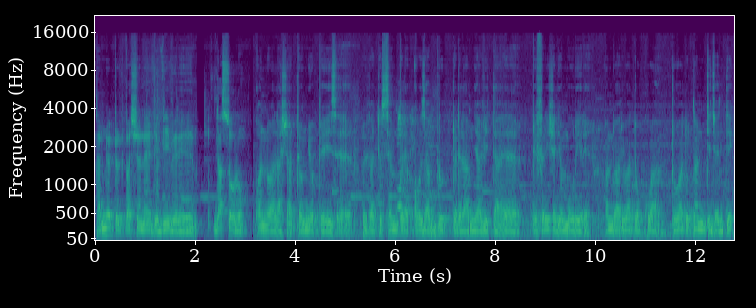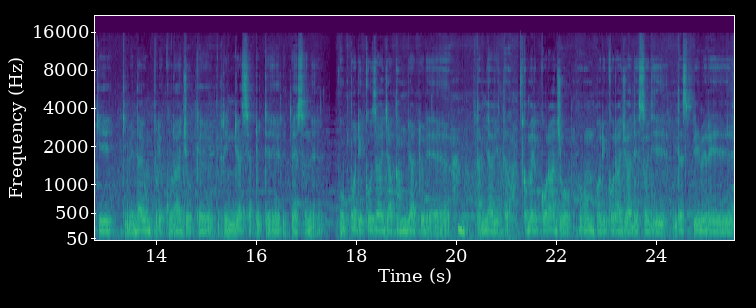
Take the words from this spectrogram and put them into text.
La mia preoccupazione è di vivere da solo. Quando ho lasciato il mio paese ho fatto sempre le cose brutte della mia vita e preferisco di morire. Quando sono arrivato qua ho trovato tanta gente che, che mi dà un po' di coraggio, che ringrazio tutte le persone un po' di cose ha già cambiato la mia vita, come il coraggio, un po' di coraggio adesso di, di esprimere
